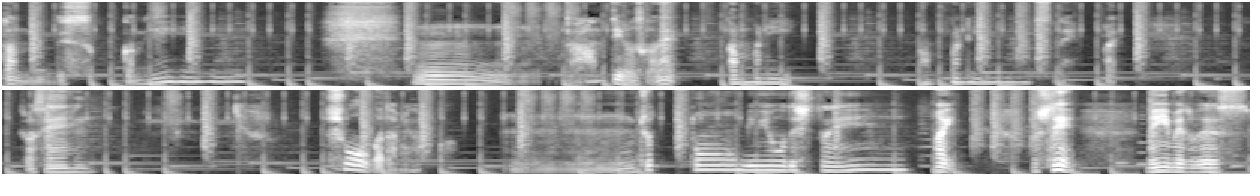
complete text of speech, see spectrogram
たんですかね。うーん、なんて言うんですかね。あんまりあんまりですね。はい。すいません。ショーがダメなのか。うーん、ちょっと微妙でしたね。はい。そして、メインイベントです。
